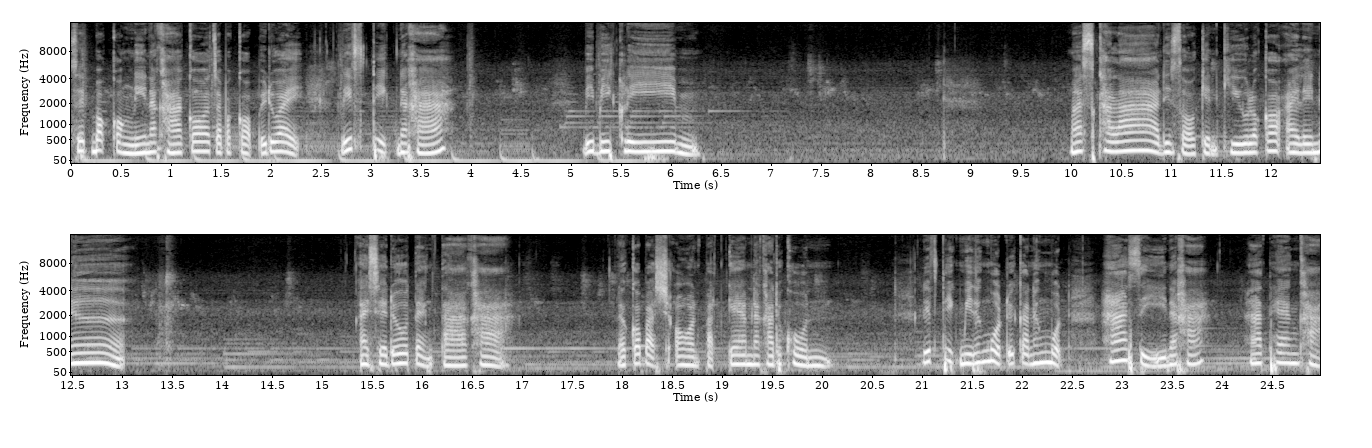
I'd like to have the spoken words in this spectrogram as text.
เซตบ็อกกล่องนี้นะคะก็จะประกอบไปด้วยลิปสติกนะคะบีบีครีม มัสคาร่า ดินสอเขียนคิ้ว แล้วก็อายไลเนอร์อายแชโดว์แต่งตาค่ะ แล้วก็บัชออนปัดแก้มนะคะทุกคน ลิปสติกมีทั้งหมดด้วยกันทั้งหมด 5 สีนะคะ 5 แท่งค่ะ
